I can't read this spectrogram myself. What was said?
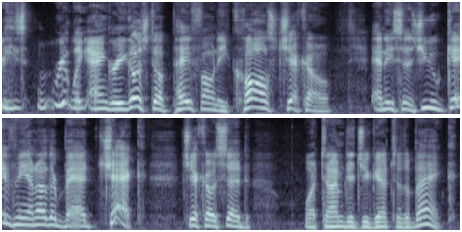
he's really angry. He goes to a payphone. He calls Chico and he says, You gave me another bad check. Chico said, What time did you get to the bank?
